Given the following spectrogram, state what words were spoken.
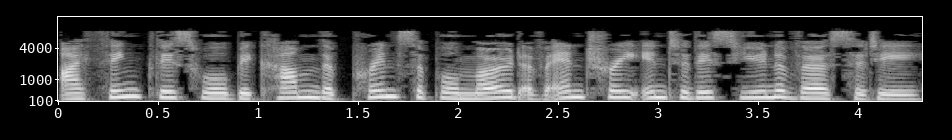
I think this will become the principal mode of entry into this university.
